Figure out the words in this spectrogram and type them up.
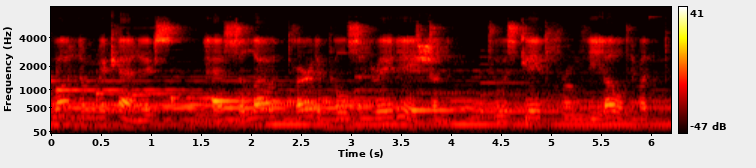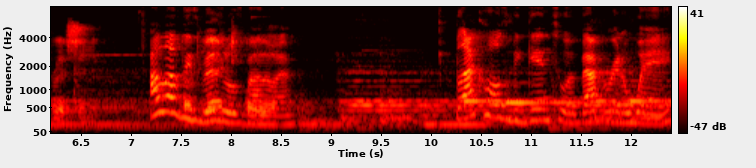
Quantum mechanics has allowed particles and radiation to escape from the ultimate prison. I love these visuals, by the way. Black holes begin to evaporate away,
